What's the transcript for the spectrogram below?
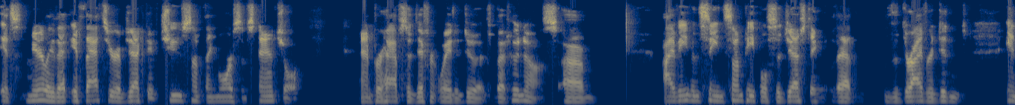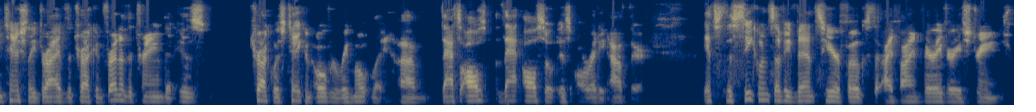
it's merely that if that's your objective, choose something more substantial and perhaps a different way to do it. But who knows? Um, I've even seen some people suggesting that the driver didn't intentionally drive the truck in front of the train; that his truck was taken over remotely. Um, that's all. That also is already out there. It's the sequence of events here, folks, that I find very, very strange.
